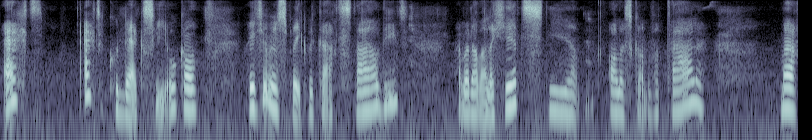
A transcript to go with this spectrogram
echt, echt een connectie. Ook al, weet je, we spreken elkaar taal niet. We hebben dan wel een gids die uh, alles kan vertalen. Maar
